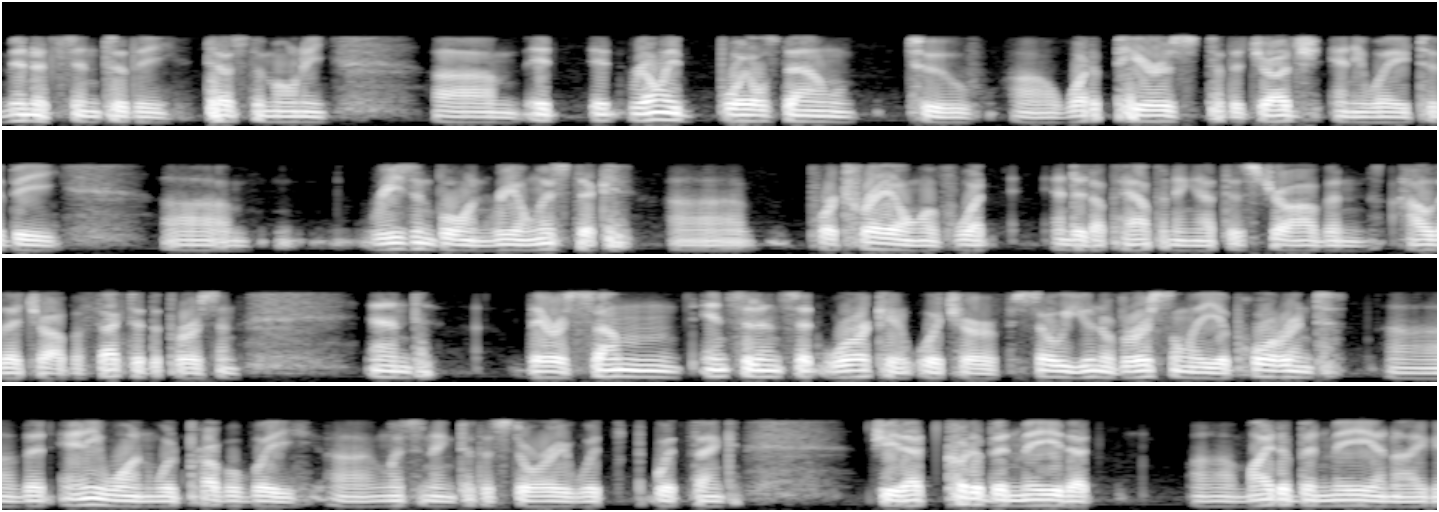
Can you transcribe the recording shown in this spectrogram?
minutes into the testimony. Um, it it really boils down to uh, what appears to the judge anyway to be um, reasonable and realistic uh, portrayal of what ended up happening at this job and how that job affected the person. And there are some incidents at work which are so universally abhorrent uh, that anyone would probably, uh, listening to the story, would would think, "Gee, that could have been me. That uh, might have been me," and I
